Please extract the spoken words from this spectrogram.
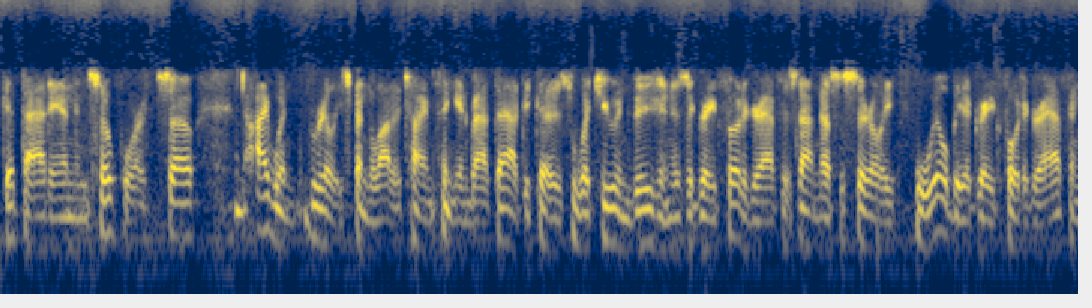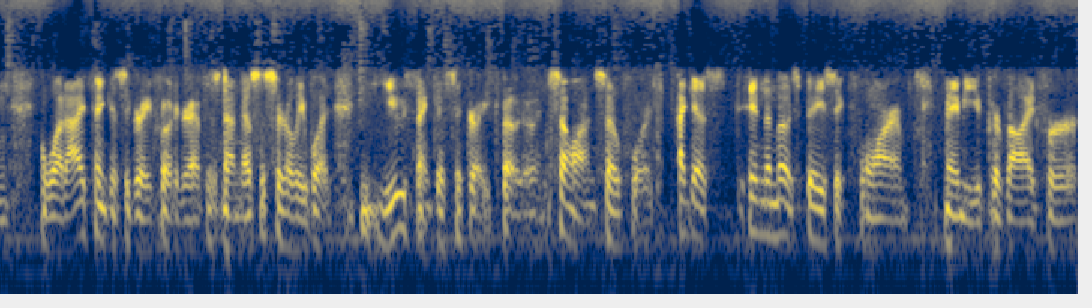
get that in, and so forth. So I wouldn't really spend a lot of time thinking about that because what you envision is a great photograph is not necessarily will be a great photograph, and what I think is a great photograph is not necessarily what you think is a great photo, and so on and so forth. I guess in the most basic form, maybe you provide for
